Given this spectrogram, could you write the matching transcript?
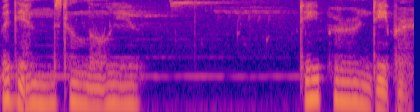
begins to lull you deeper and deeper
